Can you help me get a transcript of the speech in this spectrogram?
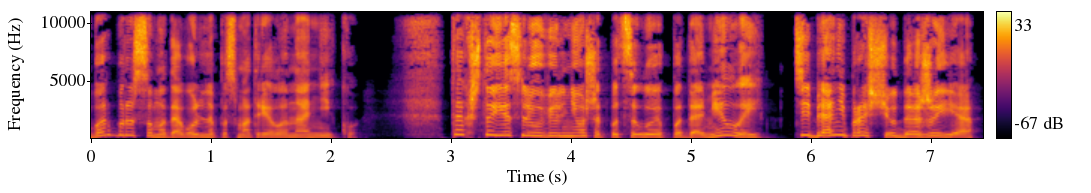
Барбара самодовольно посмотрела на Нику — так что если увильнешь от поцелуя под Амелой, тебя не прощу даже я»,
